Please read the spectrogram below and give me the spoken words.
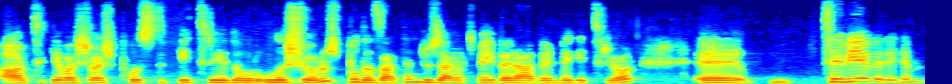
Artık yavaş yavaş pozitif getiriye doğru ulaşıyoruz. Bu da zaten düzeltmeyi beraberinde getiriyor. E, seviye verelim.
